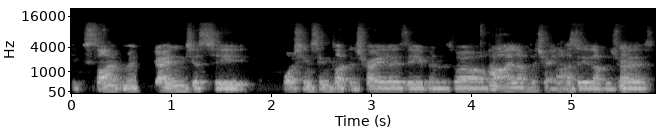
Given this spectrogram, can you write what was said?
excitement, going into your seat, watching things like the trailers, even as well. Oh, I love the trailers. I do love the trailers.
